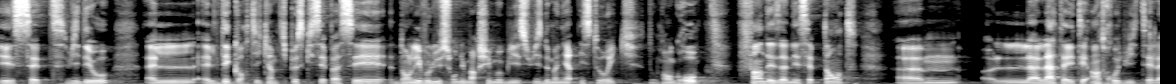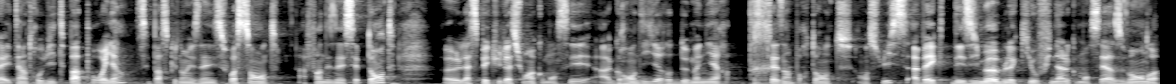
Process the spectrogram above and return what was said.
et cette vidéo, elle, décortique un petit peu ce qui s'est passé dans l'évolution du marché immobilier suisse de manière historique. Donc en gros, fin des années 70, euh, la LAT a été introduite. Elle a été introduite pas pour rien, c'est parce que dans les années 60 à fin des années 70, euh, la spéculation a commencé à grandir de manière très importante en Suisse, avec des immeubles qui au final commençaient à se vendre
